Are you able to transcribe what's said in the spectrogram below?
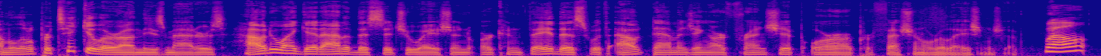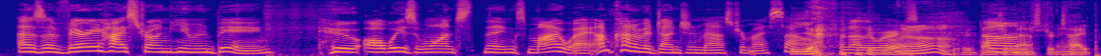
I'm a little particular on these matters. How do I get out of this situation or convey this without damaging our friendship or our professional relationship? Well, as a very high strung human being who always wants things my way, I'm kind of a dungeon master myself, in other you are. words. You're a dungeon Um, master type.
